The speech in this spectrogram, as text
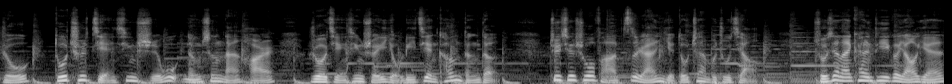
如多吃碱性食物能生男孩，若碱性水有利健康等等，这些说法自然也都站不住脚。首先来看第一个谣言：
